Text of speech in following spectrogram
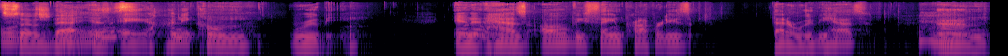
So that is a honeycomb ruby, and it has all the same properties that a ruby has. Um,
